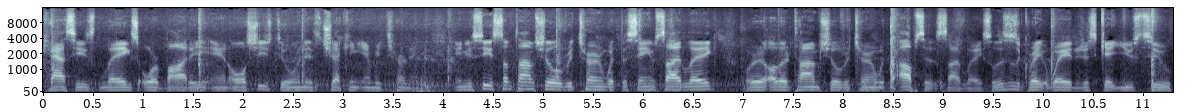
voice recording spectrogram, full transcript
Cassie's legs or body, and all she's doing is checking and returning. And you see sometimes she'll return with the same side leg, or other times she'll return with the opposite side leg. So this is a great way to just get used to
